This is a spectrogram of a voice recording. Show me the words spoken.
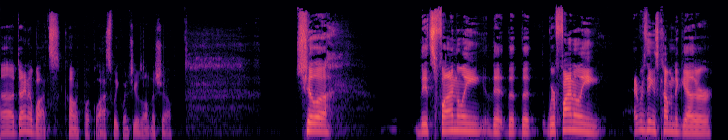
uh, Dinobots comic book last week when she was on the show. Chilla, it's finally the the, the we're finally everything's coming together.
